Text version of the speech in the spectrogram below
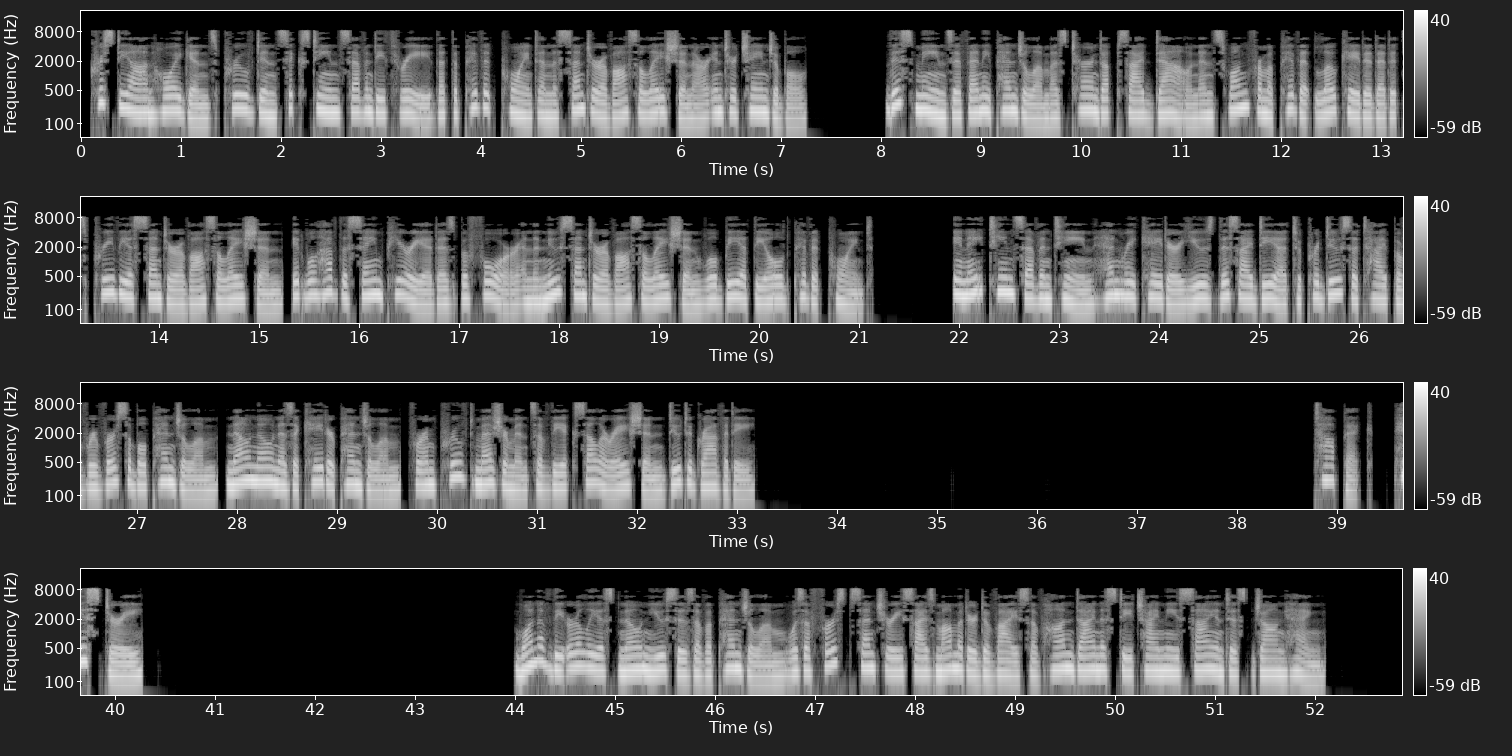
Christiaan Huygens proved in 1673 that the pivot point and the center of oscillation are interchangeable. This means if any pendulum is turned upside down and swung from a pivot located at its previous center of oscillation, it will have the same period as before and the new center of oscillation will be at the old pivot point. In 1817 Henry Kater used this idea to produce a type of reversible pendulum, now known as a Kater pendulum, for improved measurements of the acceleration due to gravity. History One of the earliest known uses of a pendulum was a 1st-century seismometer device of Han Dynasty Chinese scientist Zhang Heng.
